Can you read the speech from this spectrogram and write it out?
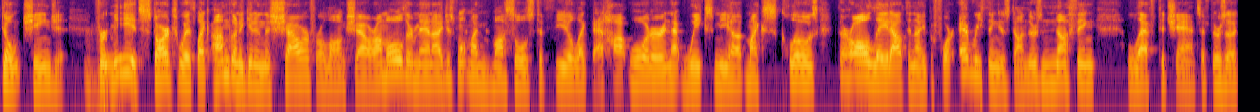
don't change it. Mm-hmm. For me, it starts with like, I'm going to get in the shower for a long shower. I'm older, man. I just want my muscles to feel like that hot water and that wakes me up. My clothes, they're all laid out the night before. Everything is done. There's nothing left to chance. If there's a,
